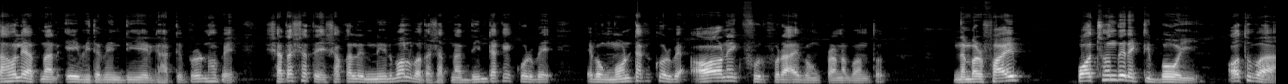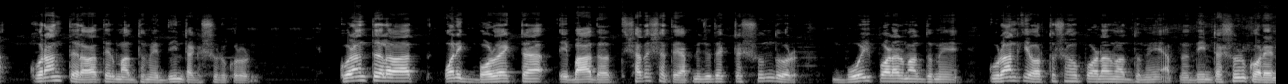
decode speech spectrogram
তাহলে আপনার এই ভিটামিন ডি এর ঘাটতি পূরণ হবে। সাথে সাথে সকালের নির্মল বাতাস আপনার দিনটাকে করবে এবং মনটাকে করবে অনেক ফুরফুরা এবং প্রাণবন্ত। নাম্বার ফাইভ, পছন্দের একটি বই অথবা কোরআন তেলাওয়াতের মাধ্যমে দিনটাকে শুরু করুন। কোরআন তেলাওয়াত অনেক বড় একটা ইবাদত। সাথে সাথে আপনি যদি একটা সুন্দর বই পড়ার মাধ্যমে, কোরআনকে অর্থসহ পড়ার মাধ্যমে আপনার দিনটা শুরু করেন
